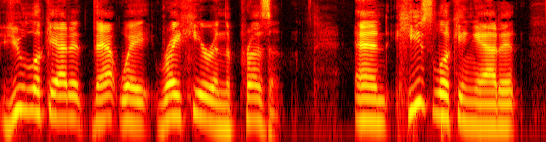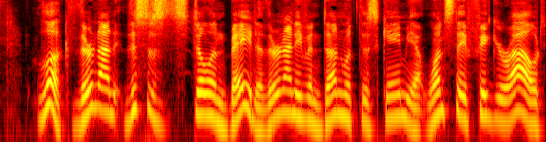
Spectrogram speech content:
You look at it that way right here in the present. And he's looking at it. Look, they're not, this is still in beta. They're not even done with this game yet. Once they figure out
